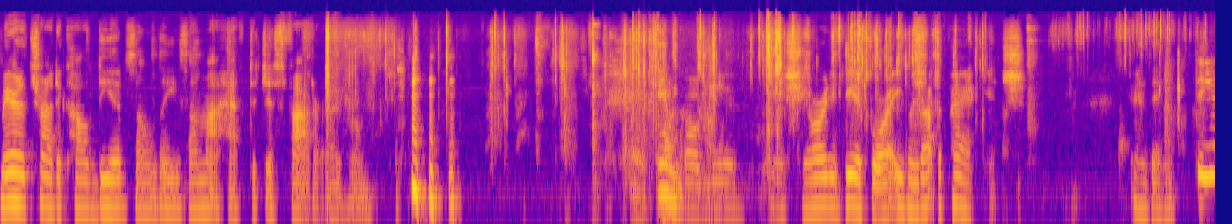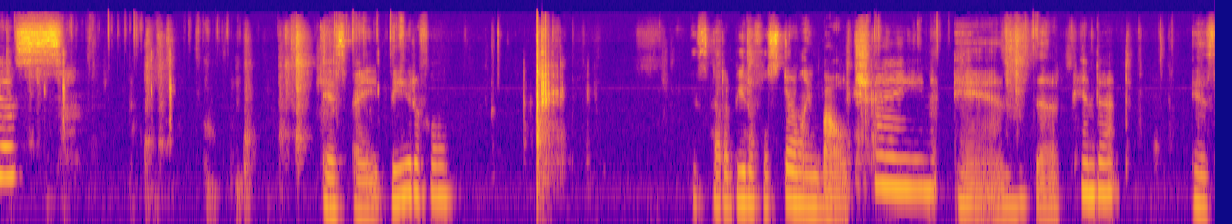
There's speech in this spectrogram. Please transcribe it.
Meredith tried to call dibs on these. I might have to just fight her over them. Em- Taco did. And she already did before I even got the package. And then this is a beautiful, it's got a beautiful sterling ball chain and the pendant is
